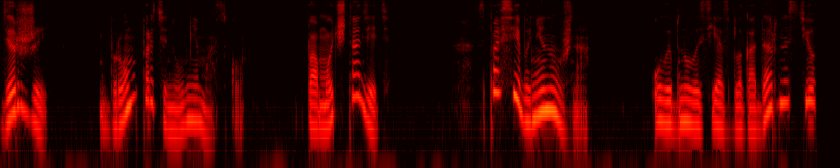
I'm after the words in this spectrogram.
держи». Бром протянул мне маску. «Помочь надеть?» «Спасибо, не нужно». Улыбнулась я с благодарностью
